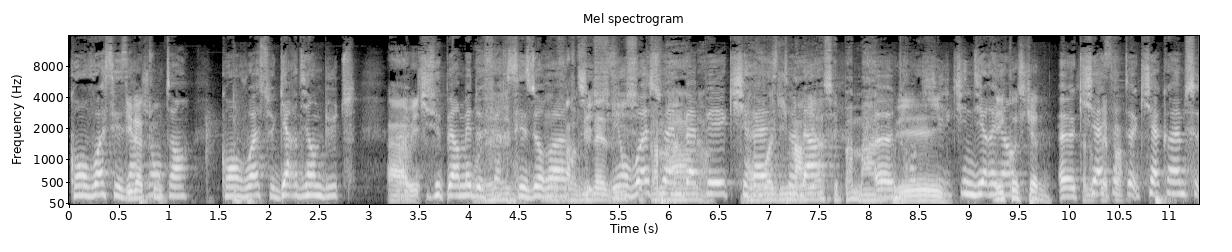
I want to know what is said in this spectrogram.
quand on voit ces Argentins, quand on voit ce gardien de but ah euh, qui se permet de faire ses horreurs. Et on voit ce Mbappé qui reste là, euh, tranquille, qui ne dit rien, euh, qui, a cette, qui, a quand même ce,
